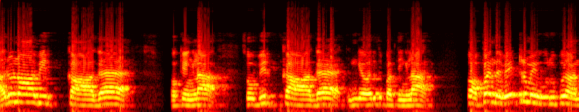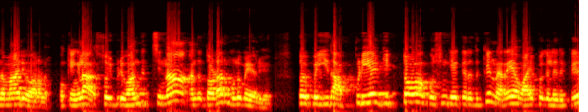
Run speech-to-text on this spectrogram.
அருணாவிற்காக ஓகேங்களா? சோ விற்காக இங்க வருது பாத்தீங்களா? சோ அப்ப இந்த வேற்றுமை உருவு அந்த மாதிரி வரணும் ஓகேங்களா? சோ இப்படி வந்துச்சுன்னா அந்த தொடர் முழுமையடையும். சோ இப்ப இது அப்படியே டிக்டோவா கொஸ்டின் கேட்கறதுக்கு நிறைய வாய்ப்புகள் இருக்கு.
